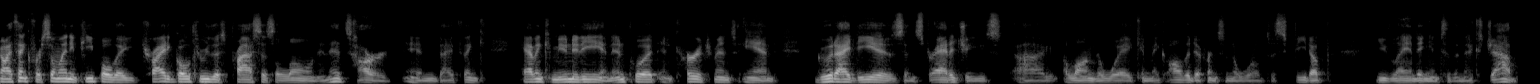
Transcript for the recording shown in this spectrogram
Know, I think for so many people, they try to go through this process alone, and it's hard. And I think having community and input, encouragement, and good ideas and strategies uh, along the way can make all the difference in the world to speed up you landing into the next job.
